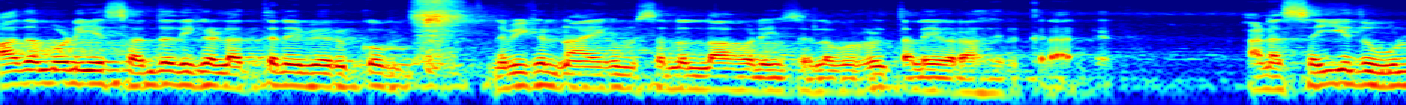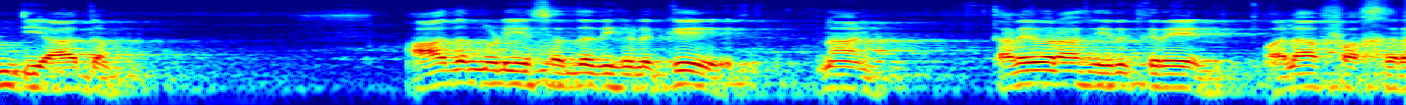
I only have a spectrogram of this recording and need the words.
ஆதமுடைய சந்ததிகள் அத்தனை பேருக்கும் நபிகள் நாயகம் சல்லல்லாஹு அலி செல்லம் அவர்கள் தலைவராக இருக்கிறார்கள். ஆனால் செய்து உள்தி ஆதம் ஆதமுடைய சந்ததிகளுக்கு நான் தலைவராக இருக்கிறேன். வலா ஃபஹ்ர.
